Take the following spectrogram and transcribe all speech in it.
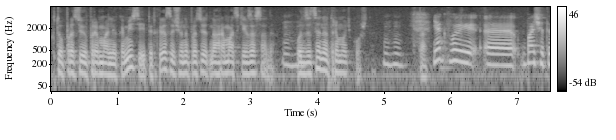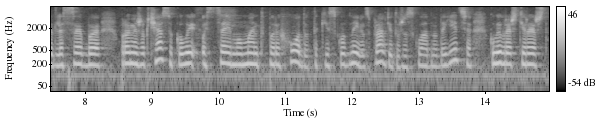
хто працює в приймальній комісії і підкреслює, що вони працюють на громадських засадах. От за це не отримують кошти. Так. Як ви е, бачите для себе проміжок часу, коли ось цей момент переходу такий складний, він справді дуже складно дається, коли, врешті-решт,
